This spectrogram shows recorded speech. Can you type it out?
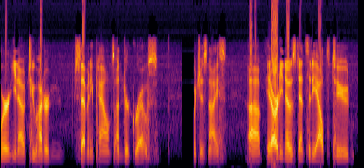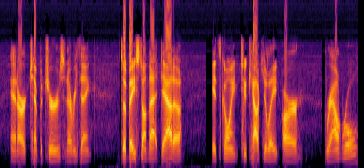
we're you know 270 pounds under gross, which is nice. Uh, it already knows density, altitude, and our temperatures and everything. So based on that data, it's going to calculate our ground roll,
